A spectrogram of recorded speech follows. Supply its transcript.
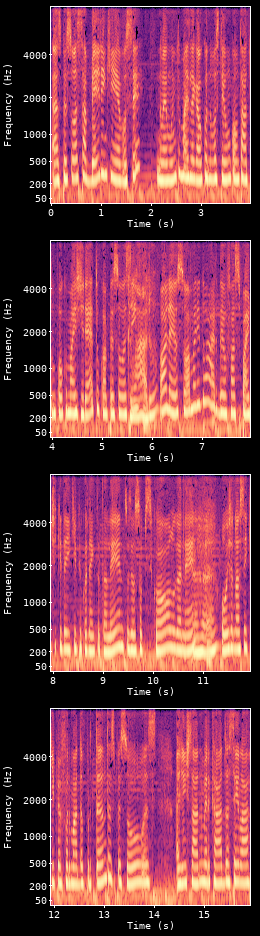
as pessoas saberem quem é você não é muito mais legal quando você tem um contato um pouco mais direto com a pessoa assim? Claro. Olha, eu sou a Maria Eduarda, eu faço parte aqui da equipe Conecta Talentos, eu sou psicóloga, né? Uhum. Hoje a nossa equipe é formada por tantas pessoas. A gente está no mercado há, sei lá,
